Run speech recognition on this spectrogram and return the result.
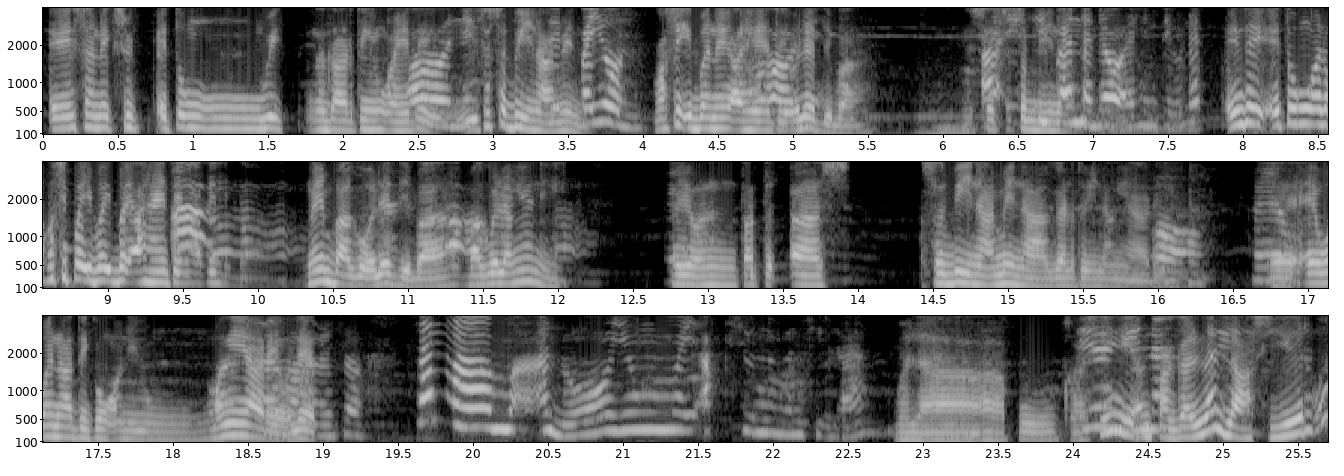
eh sa next week, itong week na darating yung ahente, Oo, next- isasabihin next namin. week pa yun. Kasi iba na yung ahente Oo, ulit, di ba? Ah, iba na daw, eh, hindi ulit. Eh, hindi, itong ano kasi pa iba-iba yung ahente Ah, natin, oo, di ba? oo, Ngayon bago ulit, di ba? Oo. Bago lang yan eh. Ngayon, tat- ah, s- sasabihin namin na ganito yung nangyari. Oo. Kaya, Eh, ewan natin kung ano yung mangyayari Kaya ulit. so, Sana, ma- ano, yung may action naman sila. Wala po kasi. Ayun, yun ang na- tagal na. Last year. Oo,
